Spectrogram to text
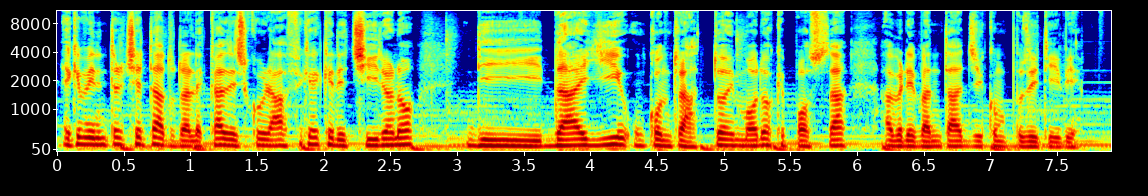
e che viene intercettato dalle case discografiche che decidono di dargli un contratto in modo che possa avere vantaggi compositivi.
